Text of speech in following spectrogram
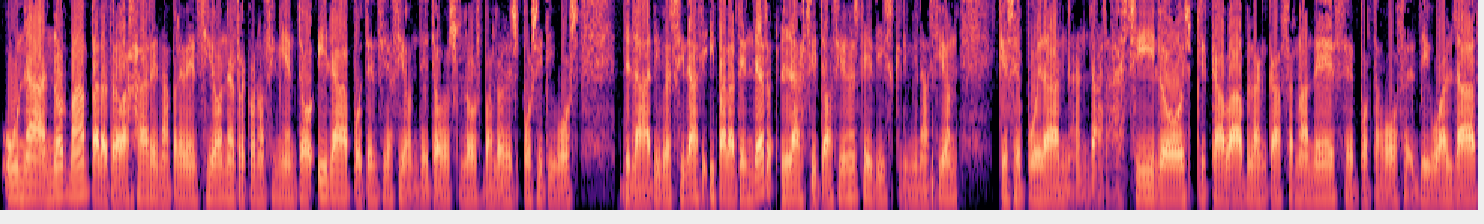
una norma para trabajar en la prevención, el reconocimiento y la potenciación de todos los valores positivos de la diversidad y para atender las situaciones de discriminación que se puedan dar. Así lo explicaba Blanca Fernández, eh, portavoz de Igualdad,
